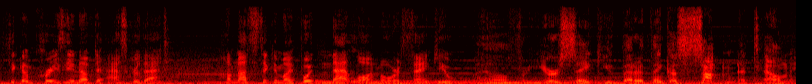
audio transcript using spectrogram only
You think I'm crazy enough to ask her that? I'm not sticking my foot in that lawnmower, thank you. Well, for your sake, you better think of something to tell me.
